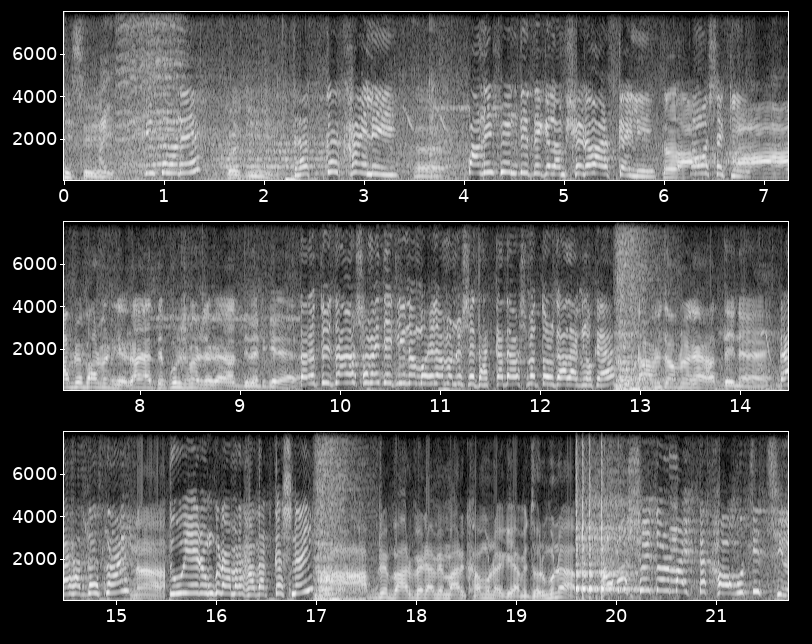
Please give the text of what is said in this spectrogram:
কিসে কিসে মানে? কি ধাক্কা খাইলি। হ্যাঁ। পানি ফেল দিতে গেলাম সেটাও আটকাইলি। তো সমস্যা কি? আপনি পারবেন কে? গায়ে হাত দিয়ে পুলিশ মানুষের গায়ে হাত দিবেন কে? তাহলে তুই যাওয়ার সময় দেখলি না মহিলা মানুষের ধাক্কা দেওয়ার সময় তোর গা লাগল কে? আমি তো আপনার গায়ে হাত দিই না গায়ে হাত দাস নাই? না। তুই এরকম করে আমার হাত আটকাস নাই? আপনি পারবেন আমি মার খামো নাকি? আমি ধরবো না? অবশ্যই তোর মাইকটা খাওয়া উচিত ছিল।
